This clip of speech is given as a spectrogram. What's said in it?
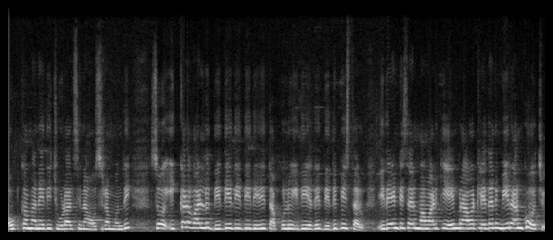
అవుట్కమ్ అనేది చూడాల్సిన అవసరం ఉంది. సో ఇక్కడ వాళ్ళు దిద్ది దిద్ది దిద్ది తప్పులు ఇది ఇది దిద్దిపిస్తారు. ఇదేంటి సార్? మా వాడికి ఏం రావట్లేదని మీరు అనుకోవచ్చు.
